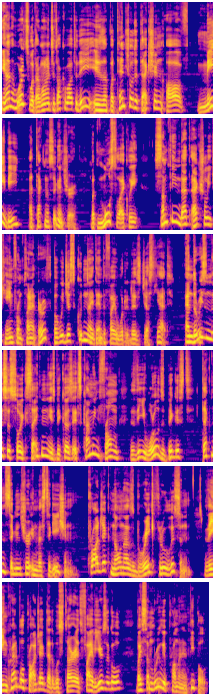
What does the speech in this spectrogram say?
In other words, what I wanted to talk about today is a potential detection of maybe a technosignature, but most likely something that actually came from planet Earth, but we just couldn't identify what it is just yet. And the reason this is so exciting is because it's coming from the world's biggest Technosignature investigation, project known as Breakthrough Listen, the incredible project that was started 5 years ago by some really prominent people.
